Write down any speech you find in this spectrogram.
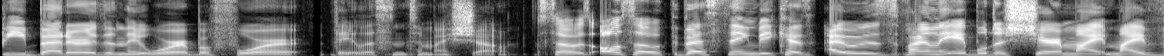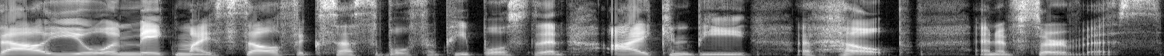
be better than they were before they listened to my show. So it was also the best thing because I was finally able to share my, my value and make myself accessible for people so that I can be of help and of service.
